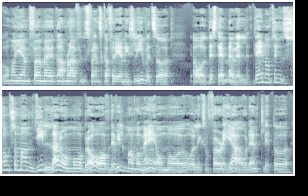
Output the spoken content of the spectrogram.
Om man jämför med gamla svenska föreningslivet så Ja, det stämmer väl. Det är någonting som, som man gillar och mår bra av. Det vill man vara med om och, och liksom följa ordentligt. Och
